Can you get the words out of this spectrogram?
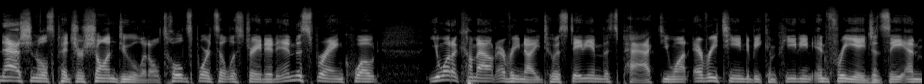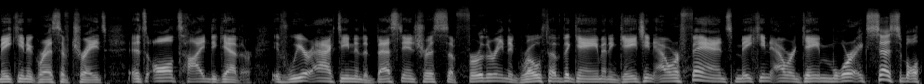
Nationals pitcher Sean Doolittle told Sports Illustrated in the spring, quote, you want to come out every night to a stadium that's packed. You want every team to be competing in free agency and making aggressive trades. It's all tied together. If we are acting in the best interests of furthering the growth of the game and engaging our fans, making our game more accessible,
